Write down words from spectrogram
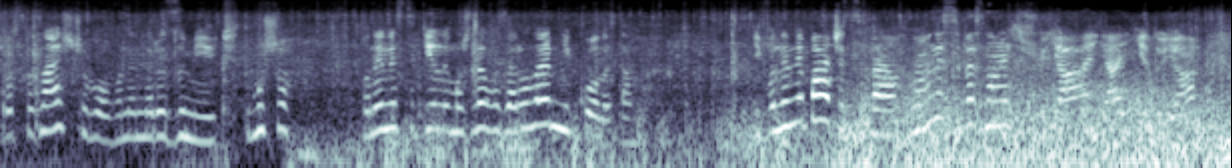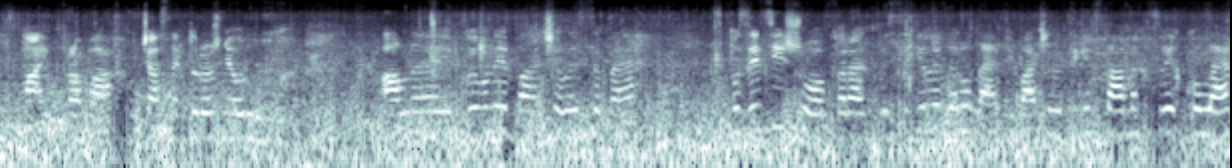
Просто знаєш чого? Вони не розуміють. Тому що вони не сиділи, можливо, за рулем ніколи там. І вони не бачать себе. Вони себе знають, що я, я їду, я маю права, учасник дорожнього руху. Але якби вони бачили себе з позиції шофера, якби сиділи за рулем і бачили таких самих своїх колег,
